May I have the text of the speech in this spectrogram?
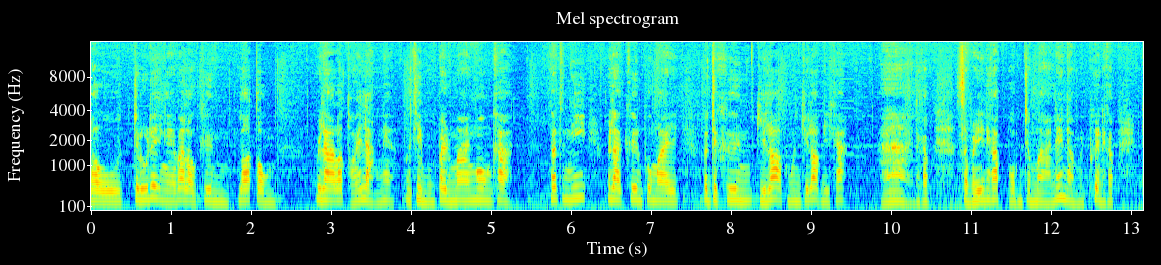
เราจะรู้ได้ยังไงว่าเราคืนล้อตรง เวลาเราถอยหลังเนี่ยบางทีหมุนไปหมุนมางงค่ะ แล้วทีนี้เวลาคืนพวงมาลัยเราจะคืนกี่รอบหมุนกี่รอบดีคะ อ่านะครับสำหรับวันนี้นะครับผมจะมาแนะนำเพื่อนๆนะครับใน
